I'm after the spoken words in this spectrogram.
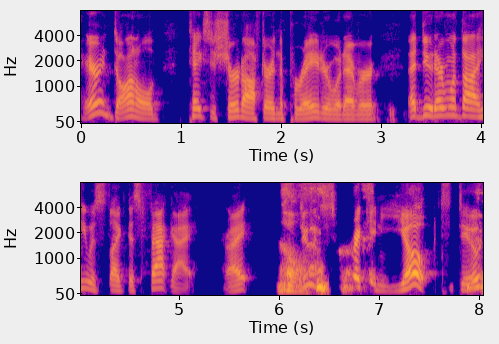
Aaron Donald takes his shirt off during the parade or whatever. That dude, everyone thought he was like this fat guy, right? No. Dude's freaking yoked, dude.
